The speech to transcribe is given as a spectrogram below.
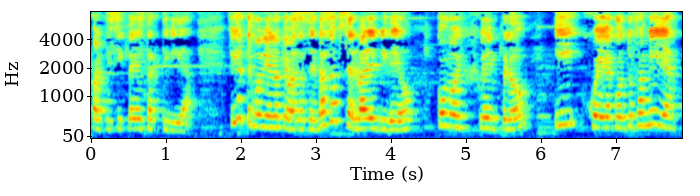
participe de esta actividad. Fíjate muy bien lo que vas a hacer. Vas a observar el video como ejemplo y juega con tu familia.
